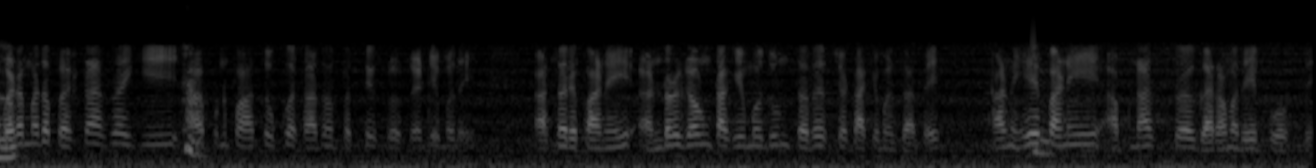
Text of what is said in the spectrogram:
मॅडम माझा प्रश्न असा आहे की आपण पाहतो की साधारण प्रत्येक सोसायटीमध्ये असणारे पाणी अंडरग्राऊंड टाकीमधून टेरेसच्या टाकीमध्ये जाते आणि हे पाणी आपणास घरामध्ये पोहोचते.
